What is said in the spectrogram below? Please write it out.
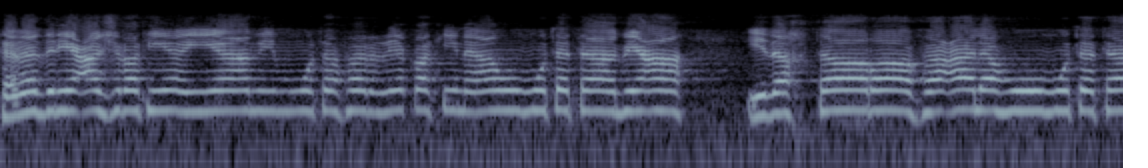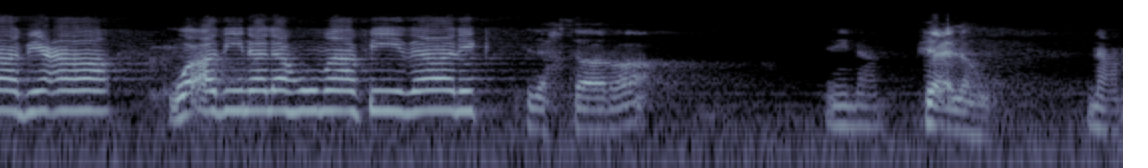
كنذر عشرة أيام متفرقة أو متتابعة. إذا اختارا فعله متتابعا وأذن لهما في ذلك. إذا اختار أي نعم. فعله. نعم.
